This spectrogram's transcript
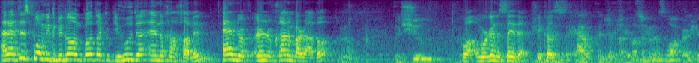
and at this point we could be going both like Rav Yehuda and the Chachamim and Rav, and Rav Chanan Barabba. The shoe. Well, we're going to say that because How could the Chachamim walk into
